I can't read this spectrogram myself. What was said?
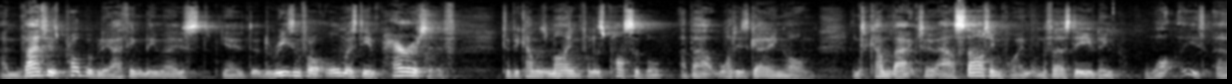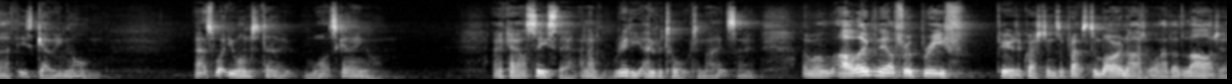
And that is probably, I think, the most, you know, the, the reason for almost the imperative to become as mindful as possible about what is going on. And to come back to our starting point on the first evening what is earth is going on? That's what you want to know. What's going on? Okay, I'll cease there. And I've really overtalked tonight, so I will, I'll open it up for a brief period of questions, and perhaps tomorrow night we'll have a larger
